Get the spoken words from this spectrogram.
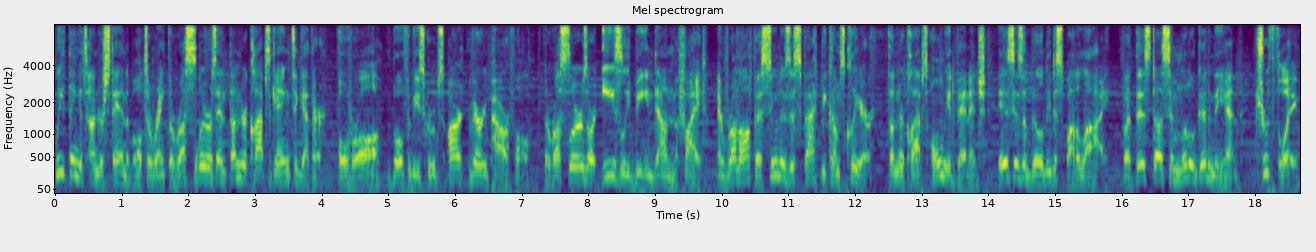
we think it's understandable to rank the Rustlers and Thunderclaps gang together. Overall, both of these groups aren't very powerful. The Rustlers are easily beaten down in the fight and run off as soon as this fact becomes clear. Thunderclap's only advantage is his ability to spot a lie, but this does him little good in the end. Truthfully,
